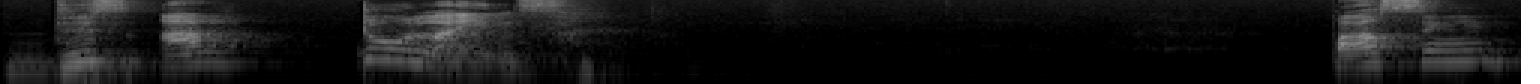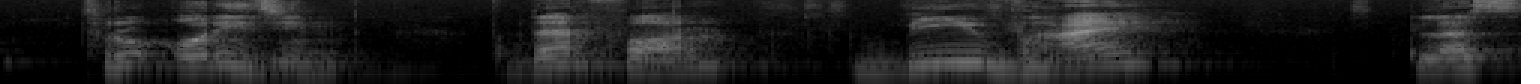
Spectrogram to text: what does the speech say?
these are two lines passing through origin. Therefore by plus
